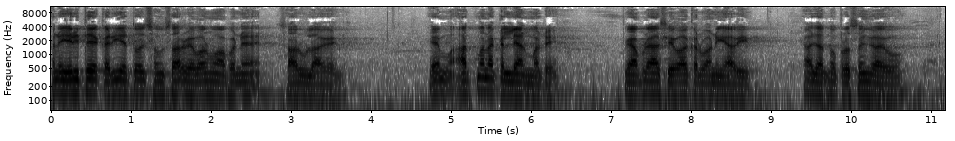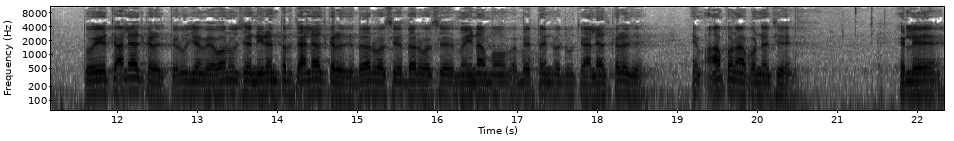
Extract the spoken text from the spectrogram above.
અને એ રીતે કરીએ તો સંસાર વ્યવહારમાં આપણને સારું લાગે. એમ આત્માના કલ્યાણ માટે કે આપણે આ સેવા કરવાની આવી, આ જાતનો પ્રસંગ આવ્યો. તો એ ચાલ્યા જ કરે છે. પેલું જે વહેવાનું છે, નિરંતર ચાલ્યા જ કરે છે. દર વર્ષે દર વર્ષે, મહિનામાં બે ત્રણ બધું ચાલ્યા જ કરે છે. એમ આ પણ આપણને છે. એટલે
